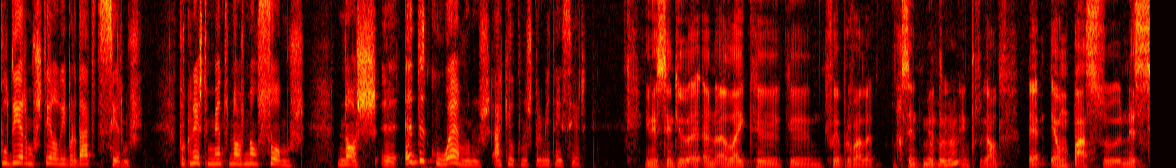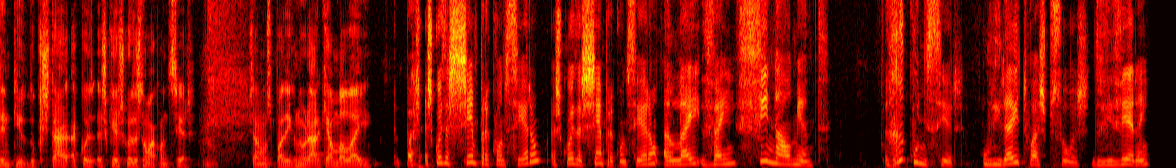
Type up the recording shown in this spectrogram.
podermos ter a liberdade de sermos. Porque neste momento nós não somos, nós uh, adequamos-nos àquilo que nos permitem ser. E nesse sentido, a, a lei que, que, foi aprovada recentemente uhum. em Portugal é, é, um passo nesse sentido do que, está a, que as coisas estão a acontecer. Já não se pode ignorar que há uma lei. As coisas sempre aconteceram, as coisas sempre aconteceram, a lei vem finalmente reconhecer o direito às pessoas de viverem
